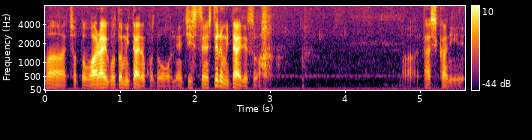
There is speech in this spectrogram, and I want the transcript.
まあちょっと笑い事みたいなことをね実践してるみたいですわ。まあ確かに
